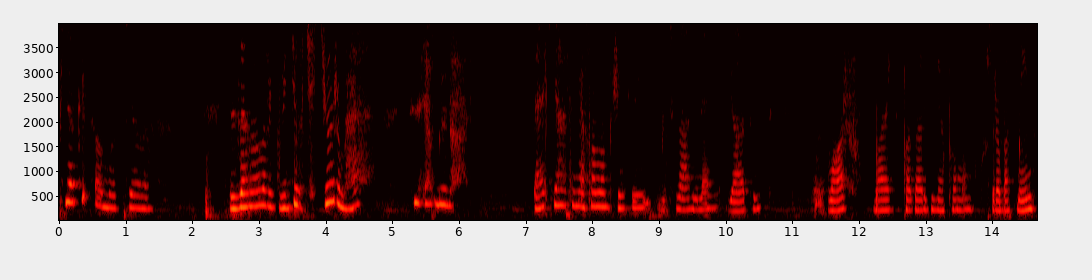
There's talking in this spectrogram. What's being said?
plaket almak ya. Düzenli olarak video çekiyorum ha. Siz yapmıyorsunuz. Belki yarın yapamam çünkü bütün aile yarın var. Belki pazar günü yapamam. Kusura bakmayın.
